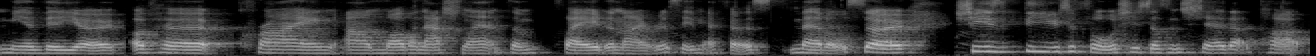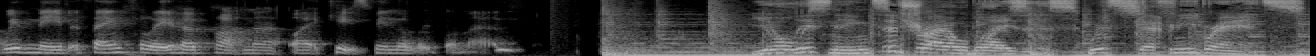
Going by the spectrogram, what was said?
me a video of her crying um, while the national anthem played, and I received my first medal. So she's beautiful. She doesn't share that part with me, but thankfully her partner like keeps me in the loop on that. You're listening to Trailblazers with Stephanie Brantz.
